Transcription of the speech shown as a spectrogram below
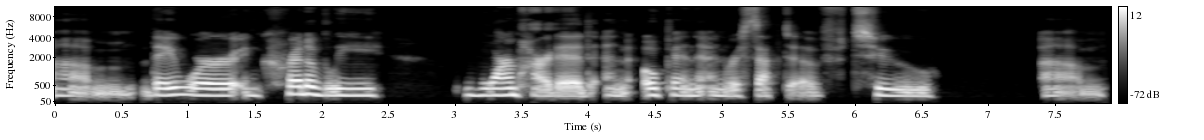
Um, they were incredibly warm hearted and open and receptive to um,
